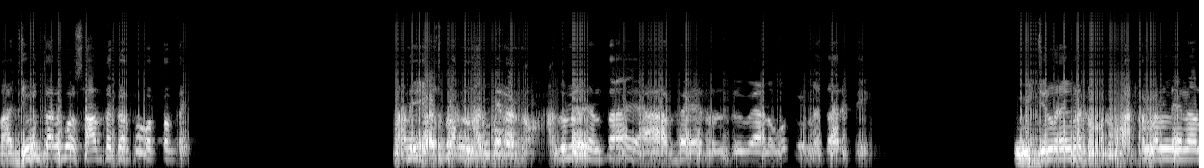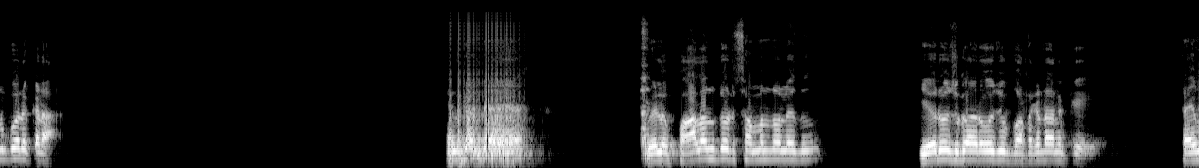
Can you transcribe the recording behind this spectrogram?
నా జీవితానికి ఒక సార్థకత వస్తుంది. నా నియోజకవర్గం నమ్మినట్టు. అందులో ఎంత? యాభై రెండు వేల ఓట్లు మెజారిటీ. విజయమైనటువంటి మాటలను నేను అనుకోను ఇక్కడ. ఎందుకంటే వీళ్ళ పాలనతోటి సంబంధం లేదు. ఏ రోజుగా రోజు బతకడానికి టైం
